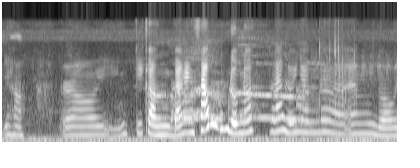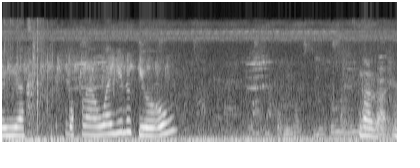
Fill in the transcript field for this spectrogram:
vậy hả? Rồi cần bạn ăn sống cũng được nữa. Lá lưỡi nhân đó ăn rồi à, hoặc là quay với nước dừa uống. Rồi rồi. Ừ.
